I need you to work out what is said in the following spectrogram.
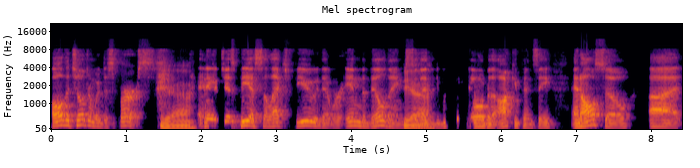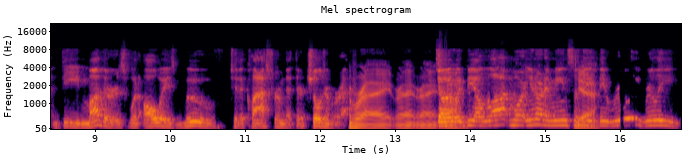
All the children would disperse. yeah. And it would just be a select few that were in the building so that we could go over the occupancy. And also, uh, the mothers would always move to the classroom that their children were at. Right. Right. Right. So it would be a lot more, you know what I mean? So Yeah. they, they really, really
